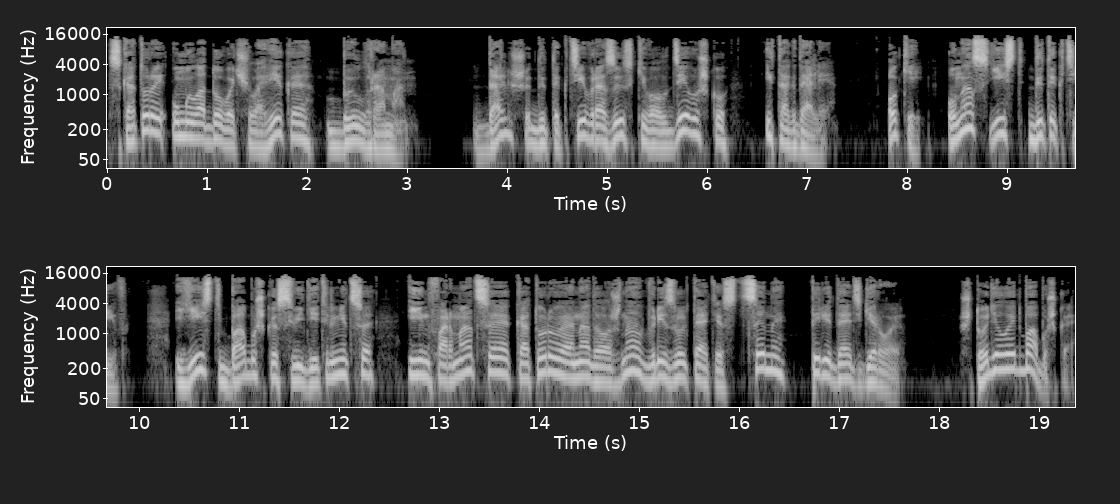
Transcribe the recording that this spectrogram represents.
с которой у молодого человека был роман. Дальше детектив разыскивал девушку и так далее. Окей, у нас есть детектив, есть бабушка-свидетельница и информация, которую она должна в результате сцены передать герою. Что делает бабушка?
